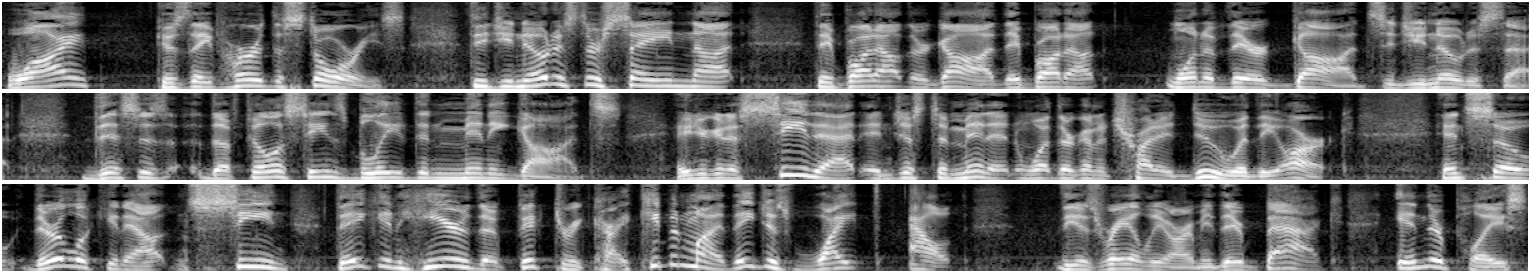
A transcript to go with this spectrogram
Why? Because they've heard the stories. Did you notice they're saying not they brought out their God, they brought out one of their gods. Did you notice that? This is the Philistines believed in many gods. And you're going to see that in just a minute and what they're going to try to do with the ark. And so they're looking out and seeing, they can hear the victory. Keep in mind, they just wiped out the Israeli army. They're back in their place,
